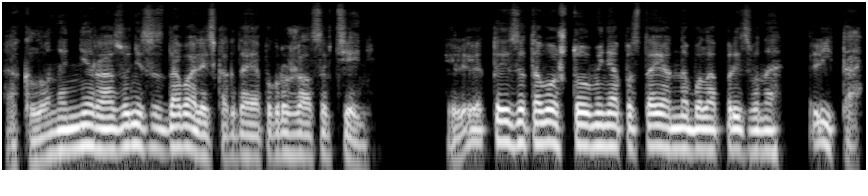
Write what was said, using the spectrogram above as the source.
А клоны ни разу не создавались, когда я погружался в тень. Или это из-за того, что у меня постоянно была призвана Лита?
